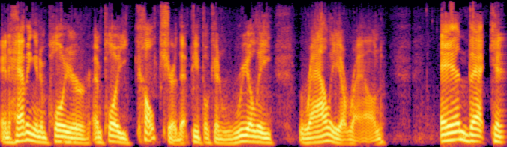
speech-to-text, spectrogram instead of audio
And having an employer employee culture that people can really rally around and that can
